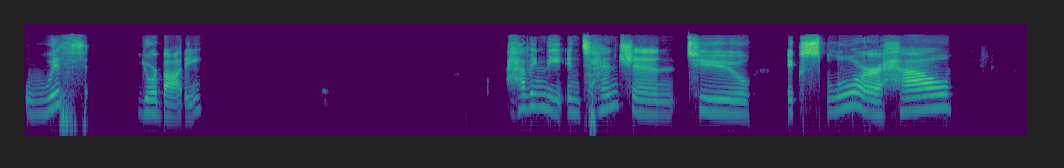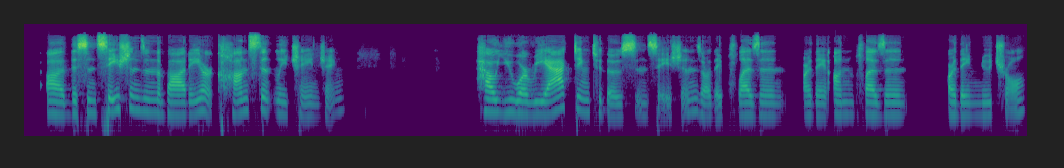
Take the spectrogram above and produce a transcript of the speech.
with your body, having the intention to explore how uh, the sensations in the body are constantly changing, how you are reacting to those sensations. Are they pleasant? Are they unpleasant? Are they neutral?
